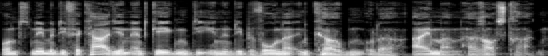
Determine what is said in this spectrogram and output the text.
und nehmen die Fäkalien entgegen, die ihnen die Bewohner in Körben oder Eimern heraustragen.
